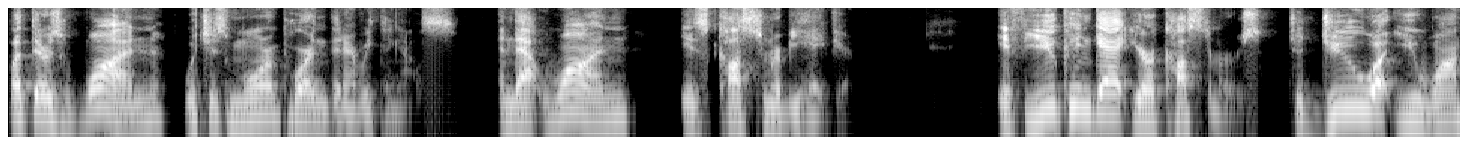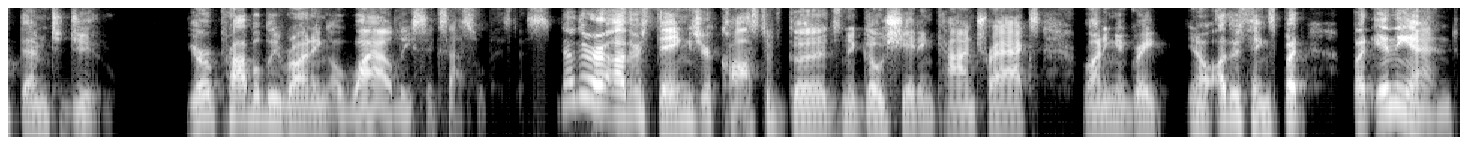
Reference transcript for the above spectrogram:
but there's one which is more important than everything else. And that one is customer behavior. If you can get your customers to do what you want them to do, you're probably running a wildly successful business. Now there are other things, your cost of goods, negotiating contracts, running a great, you know, other things, but but in the end,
